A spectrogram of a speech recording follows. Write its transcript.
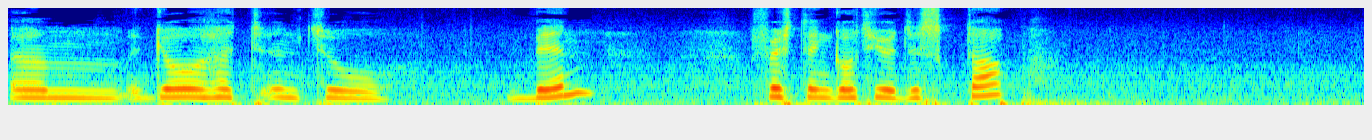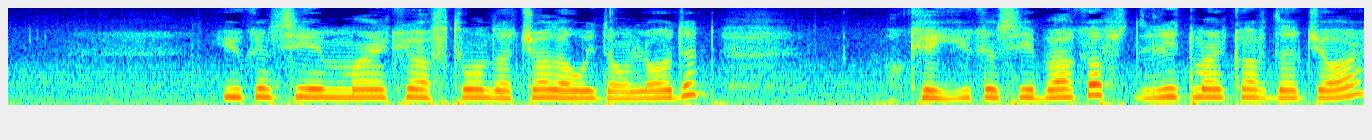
Um, go ahead into bin. First then go to your desktop. You can see minecraft 1.jar that we downloaded. Okay you can see backups. Delete minecraft.jar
